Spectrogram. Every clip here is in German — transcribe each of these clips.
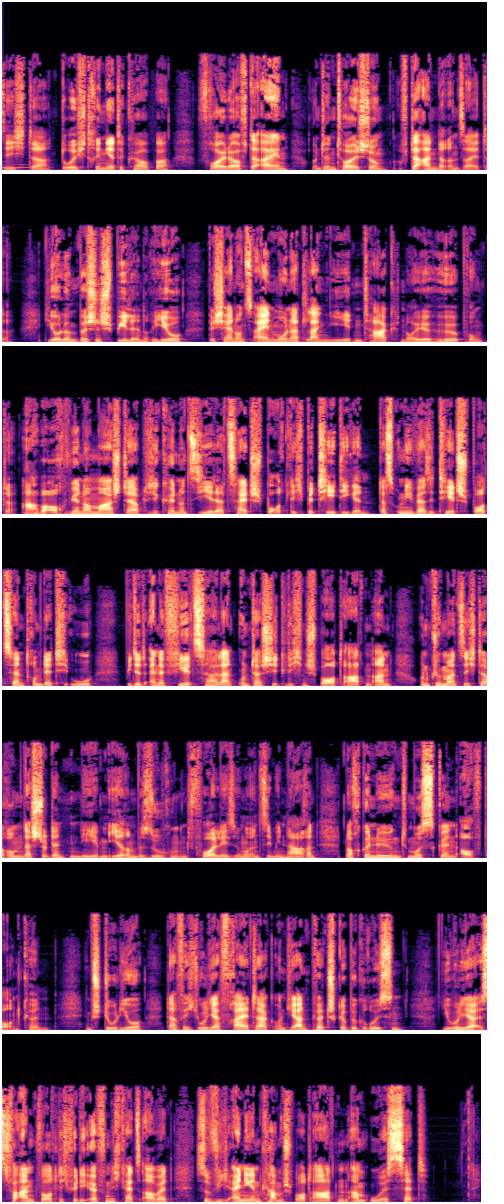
Gesichter, durchtrainierte Körper, Freude auf der einen und Enttäuschung auf der anderen Seite. Die Olympischen Spiele in Rio bescheren uns einen Monat lang jeden Tag neue Höhepunkte. Aber auch wir Normalsterbliche können uns jederzeit sportlich betätigen. Das Universitätssportzentrum der TU bietet eine Vielzahl an unterschiedlichen Sportarten an und kümmert sich darum, dass Studenten neben ihren Besuchen in Vorlesungen und Seminaren noch genügend Muskeln aufbauen können. Im Studio darf ich Julia Freitag und Jan Pötschke begrüßen. Julia ist verantwortlich für die Öffentlichkeitsarbeit sowie einigen Kampfsportarten am USZ.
